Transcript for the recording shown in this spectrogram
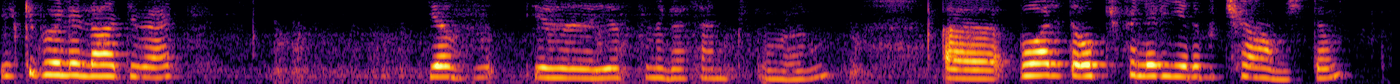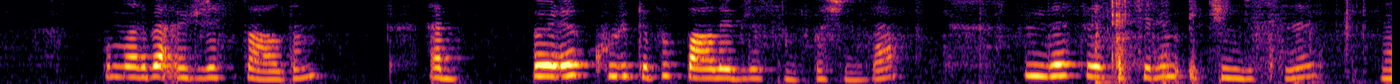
İlki böyle lacivert. Yazı, e, yazısını göstermek istemiyorum. Ee, bu arada o küpeleri 7.5'a almıştım. Bunları ben ücretsiz aldım. Böyle kuyruk yapıp bağlayabiliyorsunuz başınıza. Şimdi sıra geçelim. Üçüncüsü ne?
